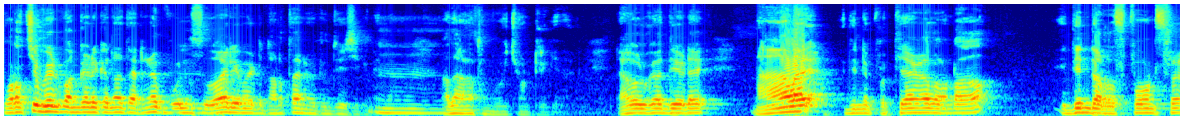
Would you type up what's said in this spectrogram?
കുറച്ച് പേർ പങ്കെടുക്കുന്ന തെരഞ്ഞെടുപ്പ് പോലും സുതാര്യമായിട്ട് നടത്താൻ അവർ ഉദ്ദേശിക്കുന്നത് അതാണ് സംഭവിച്ചുകൊണ്ടിരിക്കുന്നത്. രാഹുൽ ഗാന്ധിയുടെ നാളെ ഇതിന്റെ പ്രത്യേകത ഉണ്ടാകാം. ഇതിന്റെ റെസ്പോൺസ്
